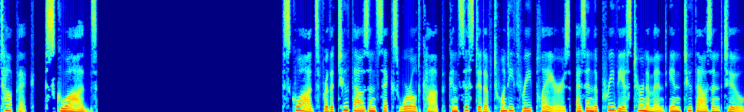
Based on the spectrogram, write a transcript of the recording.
Topic: Squads. Squads for the 2006 World Cup consisted of 23 players, as in the previous tournament in 2002.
